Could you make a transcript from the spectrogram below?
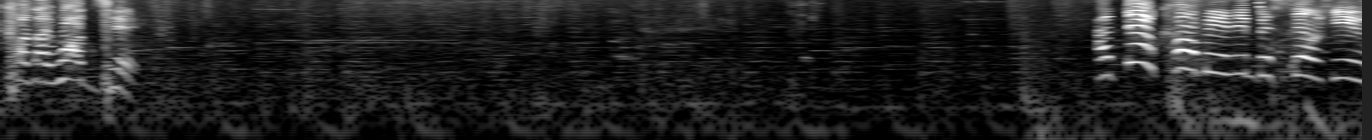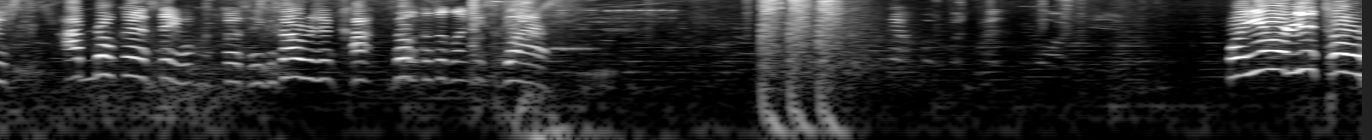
Because I want it. And don't call me an imbecile, you. I'm not going to say what I'm going to say because Origin Cat Filter doesn't let me swear. Well, you're a little...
